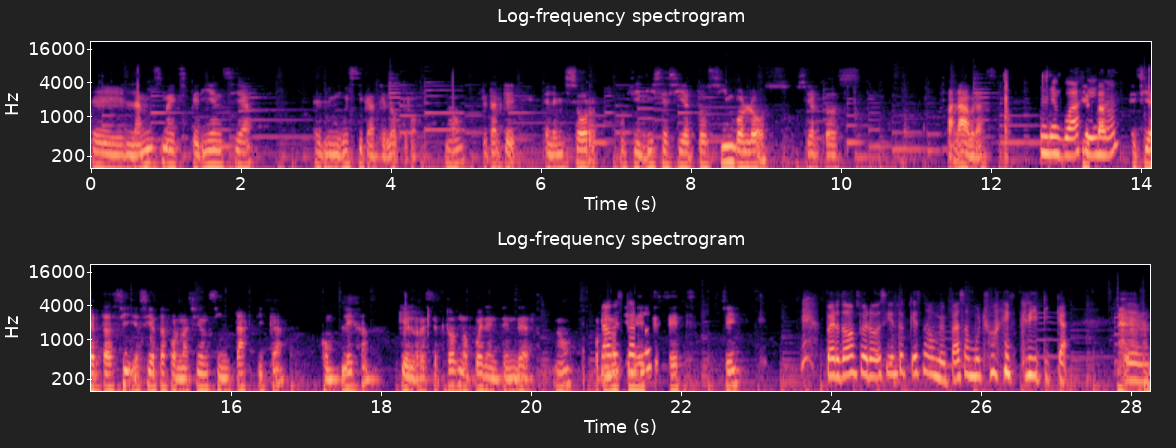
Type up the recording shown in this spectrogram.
eh, la misma experiencia eh, lingüística que el otro, ¿no? ¿Qué tal que el emisor utilice ciertos símbolos, ciertas palabras? Un lenguaje, ¿no? Cierta, cierta formación sintáctica compleja que el receptor no puede entender, ¿no? Porque no tiene Carlos? set, ¿sí? Perdón, pero siento que eso me pasa mucho en crítica. Eh,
